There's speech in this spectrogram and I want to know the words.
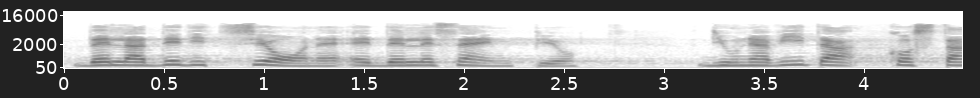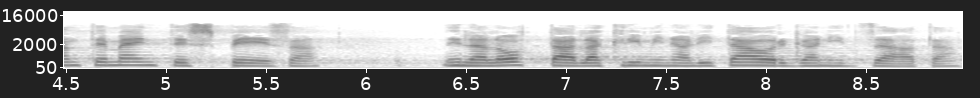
della dedizione e dell'esempio di una vita costantemente spesa nella lotta alla criminalità organizzata,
